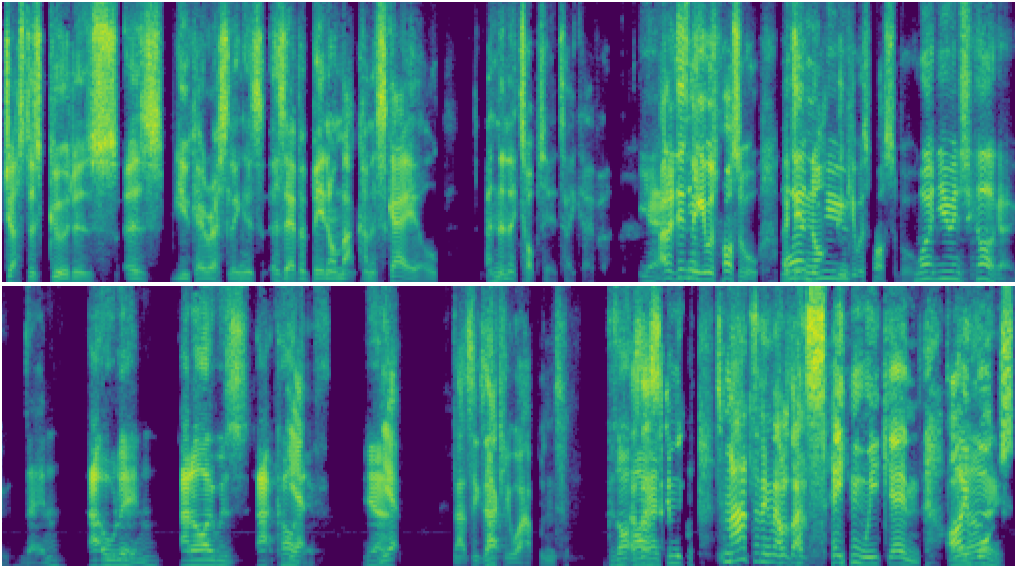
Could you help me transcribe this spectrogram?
just as good as as UK wrestling has, has ever been on that kind of scale. And then they topped it at Takeover. yeah And I didn't So think it was possible. I did weren't you- think it was possible. weren't you in chicago then at all in and i was at cardiff yeah Yep. That's exactly what happened. Because I, I had, It's mad to think that was that same weekend. I I, watched.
